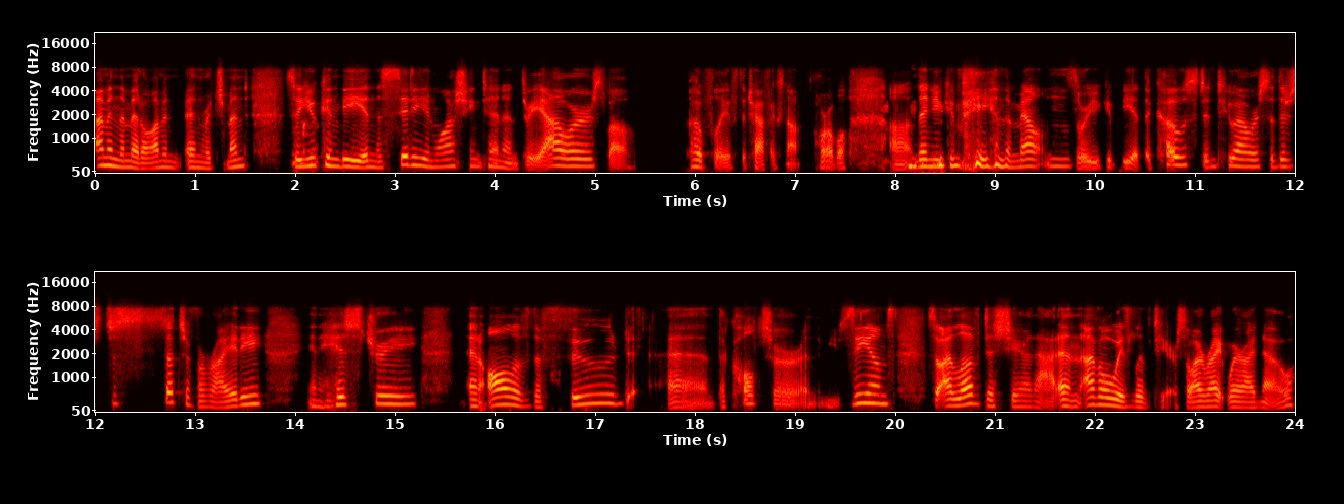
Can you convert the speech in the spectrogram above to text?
i'm in the middle i'm in, in richmond. So you can be in the city in washington in three hours. Well hopefully if the traffic's not horrible uh, then you can be in the mountains or you could be at the coast in two hours. So there's just such a variety in history and all of the food and the culture and the museums. So i love to share that. And i've always lived here so i write where i know.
